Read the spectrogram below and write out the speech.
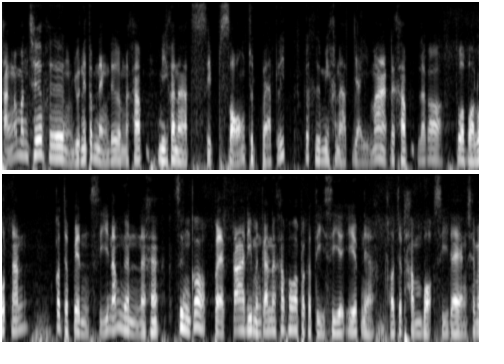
ถังน้ำมันเชื้อเพลิงอยู่ในตำแหน่งเดิมนะครับ มีขนาด 12.8 ลิตร ก็คือมีขนาดใหญ่มากนะครับ แล้วก็ตัวเบ่อรถนั้นก็จะเป็นสีน้ำเงินนะฮะ ซึ่งก็แปลกตาดีเหมือนกันนะครับ เพราะว่าปกติ CIF เนี่ย เขาจะทำเบาะสีแดงใช่ไหม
